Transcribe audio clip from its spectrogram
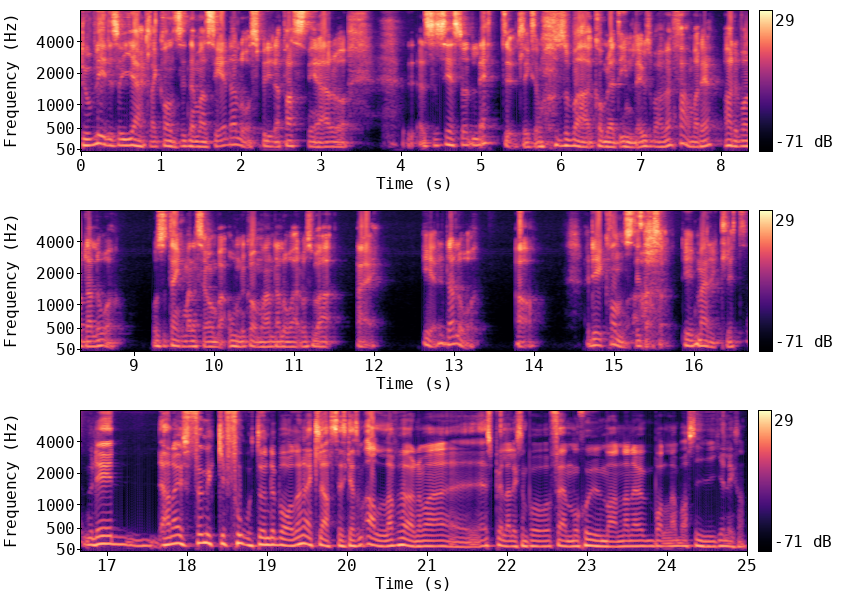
då blir det så jäkla konstigt när man ser Dalot sprida passningar och alltså, ser så lätt ut. Liksom. Och så bara kommer ett inlägg och så bara, vem fan var det? Ja, det var Dalot. Och så tänker man nästa gång bara, oh, nu kommer han Dalot här och så bara, nej, är det Dalot? Ja, det är konstigt alltså. Det är märkligt. Men det är, han har ju för mycket fot under bollen, den här klassiska som alla får höra när man eh, spelar liksom på fem och sju man när bollarna bara stiger. Liksom.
